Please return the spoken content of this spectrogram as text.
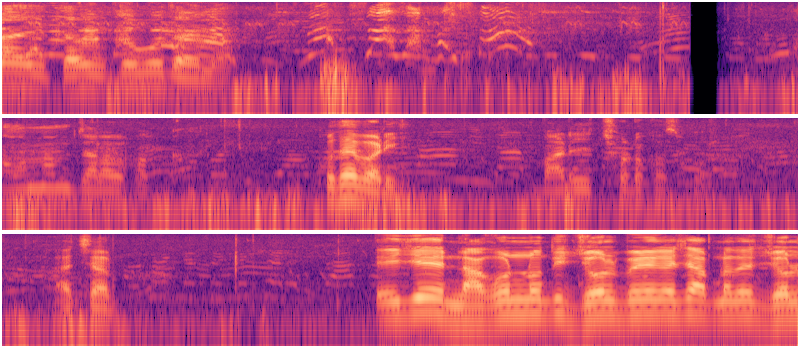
নাই তবু তবু দেয় না। জালাল হক। কোথায় বাড়ি? বাড়ি ছোট খসপুর। আচ্ছা এই যে নাগর নদীর জল বেড়ে গেছে আপনাদের জল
